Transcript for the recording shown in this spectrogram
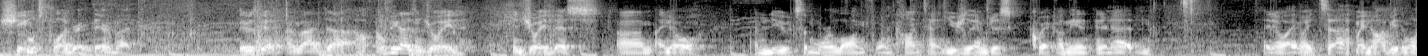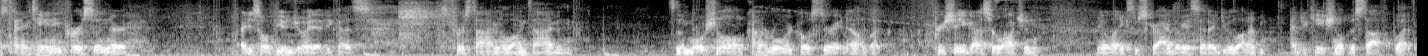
Shameless plug right there, but it was good. I'm glad. Uh, I hope you guys enjoyed enjoyed this. Um, I know I'm new to more long form content. Usually I'm just quick on the internet, and I know I might uh, might not be the most entertaining person, or I just hope you enjoyed it because it's first time in a long time, and it's an emotional kind of roller coaster right now. But appreciate you guys for watching. You know, like, subscribe. Like I said, I do a lot of educational stuff, but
